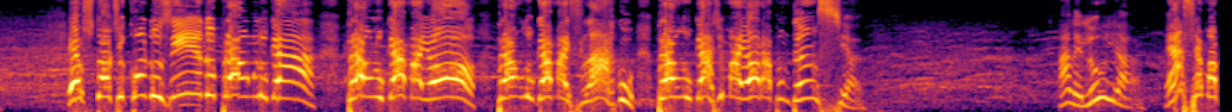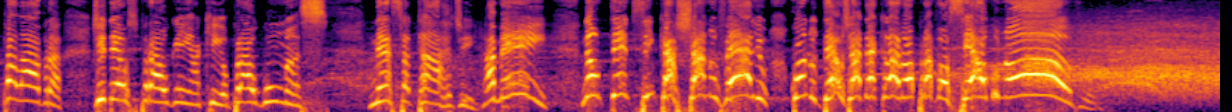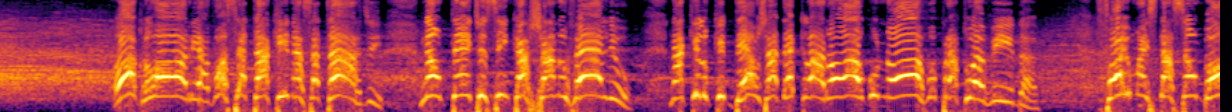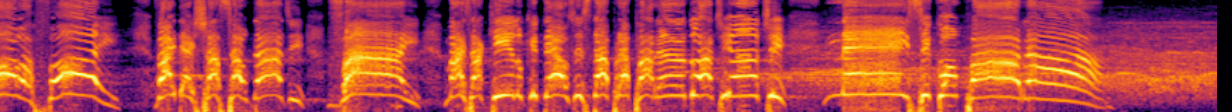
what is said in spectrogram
Eu estou te conduzindo para um lugar, para um lugar maior, para um lugar mais largo, para um lugar de maior abundância. Aleluia. Essa é uma palavra de Deus para alguém aqui, ou para algumas nessa tarde. Amém. Não tente se encaixar no velho quando Deus já declarou para você algo novo. Oh glória, você está aqui nessa tarde. Não tente se encaixar no velho, naquilo que Deus já declarou algo novo para a tua vida. Foi uma estação boa, foi. Vai deixar saudade, vai. Mas aquilo que Deus está preparando adiante nem se compara.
